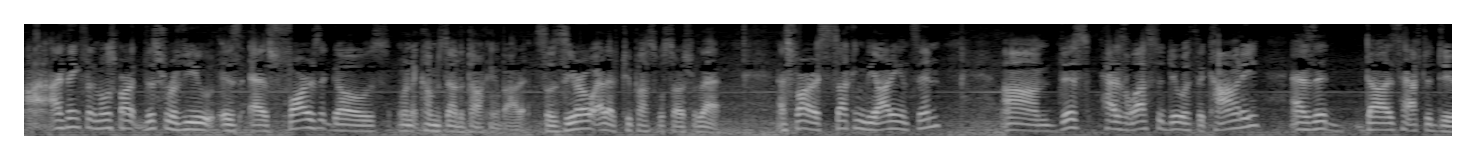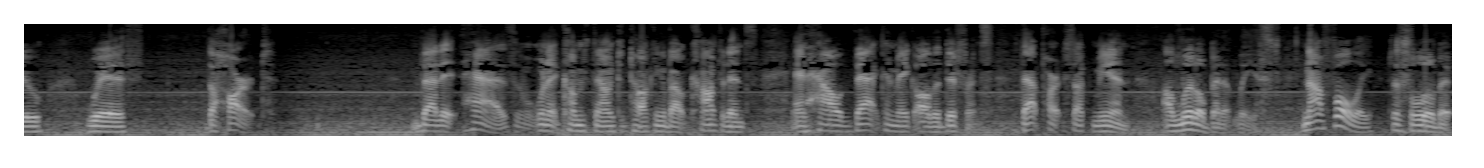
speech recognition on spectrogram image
I think for the most part, this review is as far as it goes when it comes down to talking about it. So zero out of two possible stars for that. As far as sucking the audience in, um, this has less to do with the comedy as it does have to do with the heart that it has when it comes down to talking about confidence and how that can make all the difference. That part sucked me in, a little bit at least. Not fully, just a little bit.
